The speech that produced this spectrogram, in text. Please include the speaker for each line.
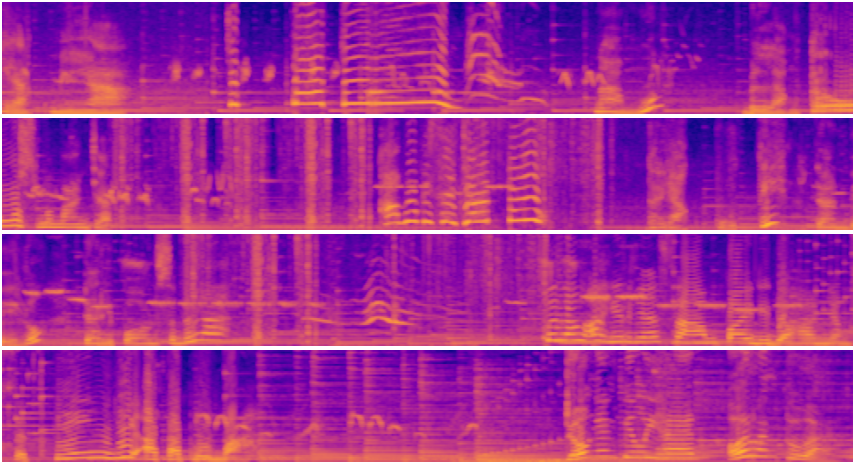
Speaker 1: teriak Mia. Cepat turun! Namun, belang terus memanjat. Kamu bisa jatuh! Teriak putih dan belo dari pohon sebelah. Belang akhirnya sampai di dahan yang setinggi atap rumah.
Speaker 2: Dongeng pilihan orang tua.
